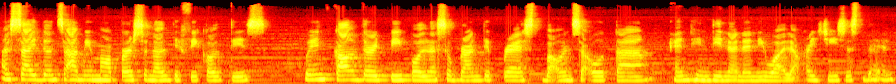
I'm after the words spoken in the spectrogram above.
Aside dun sa aming mga personal difficulties, we encountered people na sobrang depressed, baon sa utang, and hindi na naniwala kay Jesus dahil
